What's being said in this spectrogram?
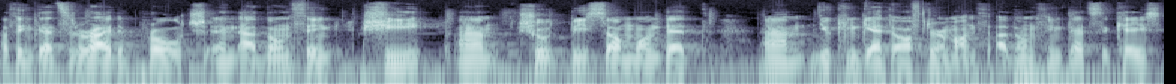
I think that's the right approach, and I don't think she um, should be someone that um, you can get after a month. I don't think that's the case.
